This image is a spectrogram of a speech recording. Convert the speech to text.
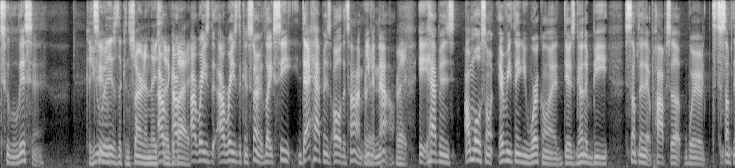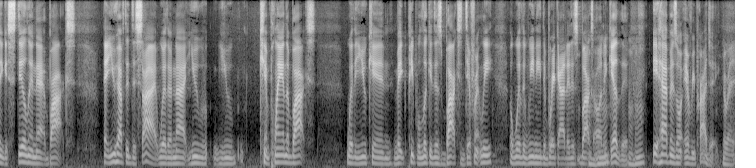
to listen because you raised the concern and they said I, goodbye. I, I, raised the I raised the concern. Like, see, that happens all the time, right. even now. Right. It happens almost on everything you work on. There's gonna be something that pops up where something is still in that box, and you have to decide whether or not you you can play in the box whether you can make people look at this box differently or whether we need to break out of this box mm-hmm. altogether. Mm-hmm. It happens on every project. Right.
